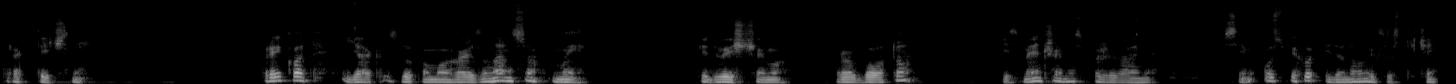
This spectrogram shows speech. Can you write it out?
практичний приклад, як з допомогою резонансу ми підвищуємо роботу і зменшуємо споживання. Всім успіху і до нових зустрічей!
